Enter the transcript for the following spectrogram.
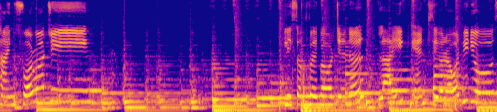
Thanks for watching. Please subscribe our channel, like and share our videos.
